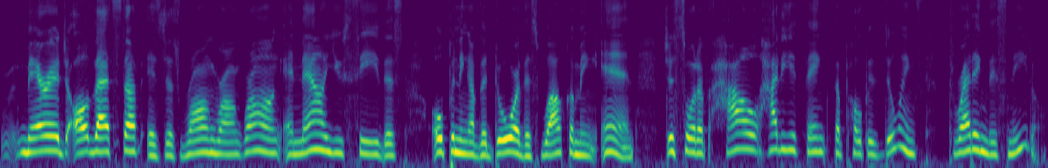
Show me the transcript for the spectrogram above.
marriage, all that stuff is just wrong, wrong, wrong. And now you see this opening of the door, this welcoming in. Just sort of how how do you think the Pope is doing, threading this needle?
